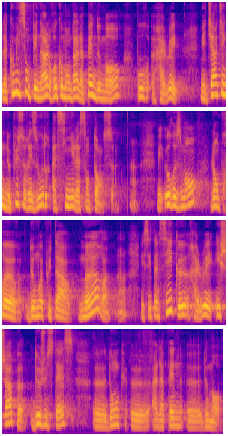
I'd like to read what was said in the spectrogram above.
La commission pénale recommanda la peine de mort pour Hai mais Jiajing ne put se résoudre à signer la sentence. Mais heureusement, l'empereur, deux mois plus tard, meurt, et c'est ainsi que Hai échappe de justesse euh, donc, euh, à la peine euh, de mort.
